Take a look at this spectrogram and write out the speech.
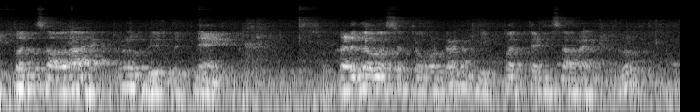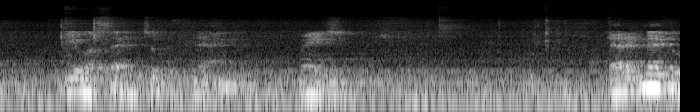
ಇಪ್ಪತ್ತು ಸಾವಿರ ಹೆಕ್ಟರ್ ಬಿತ್ತನೆ ಆಗಿತ್ತು. ಕಳೆದ ವರ್ಷ ತಗೊಂಡ್ರೆ ನಮ್ದು ಇಪ್ಪತ್ತೆಂಟು ಸಾವಿರ ಹೆಕ್ಟರು ಈ ವರ್ಷ ಹೆಚ್ಚು ಬಿತ್ತನೆ ಆಗಿದೆ. ಮಹೇಶ್ ಎರಡನೇದು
